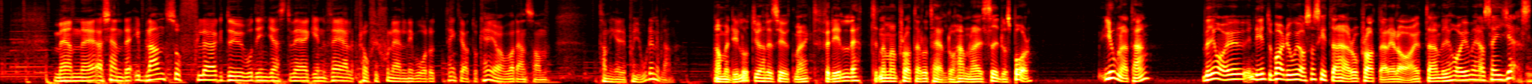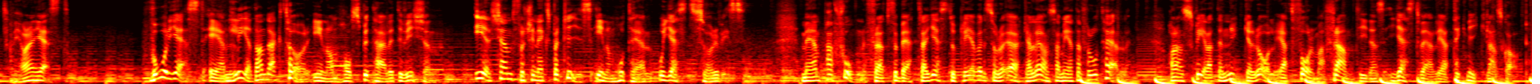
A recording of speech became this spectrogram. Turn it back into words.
Men eh, jag kände ibland så flög du och din gäst väg i en väl professionell nivå. Då tänkte jag att då kan jag vara den som tar ner er på jorden ibland. ja, men det låter ju alldeles utmärkt. För det är lätt när man pratar hotell att hamnar i sidospår. Jonathan, vi har ju, det är inte bara du och jag som sitter här och pratar idag, utan vi har ju med oss en gäst. Vi har en gäst. Vår gäst är en ledande aktör inom Hospitality Vision. Erkänd för sin expertis inom hotell och gästservice. Med en passion för att förbättra gästupplevelser och öka lönsamheten för hotell har han spelat en nyckelroll i att forma framtidens gästvänliga tekniklandskap.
